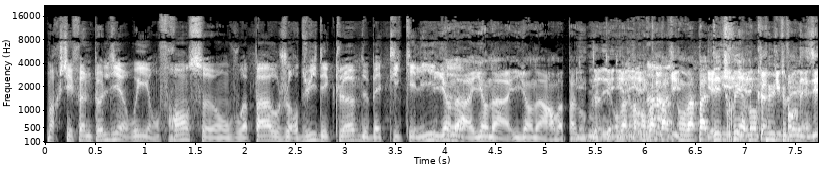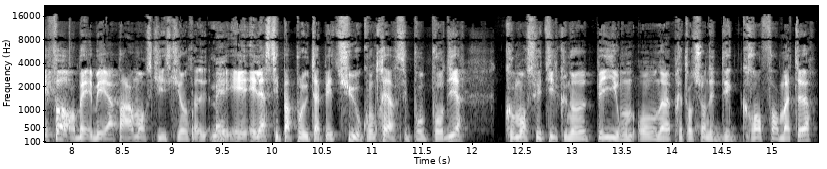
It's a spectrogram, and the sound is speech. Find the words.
Marc Stephen peut le dire, oui, en France, euh, on voit pas aujourd'hui des clubs de Betclic Elite. Il y en a, il y en a, il y en a. On va pas on va, pas- détruire non des clubs plus tous font des efforts, mais, mais apparemment, ce qui, ce qui et, et là, c'est pas pour lui taper dessus, au contraire, c'est pour, pour dire comment se fait-il que dans notre pays, on, on a la prétention d'être des grands formateurs,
